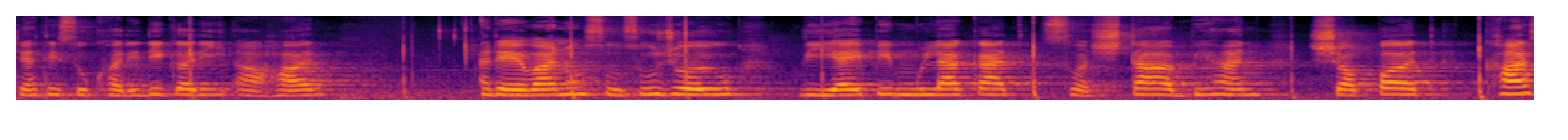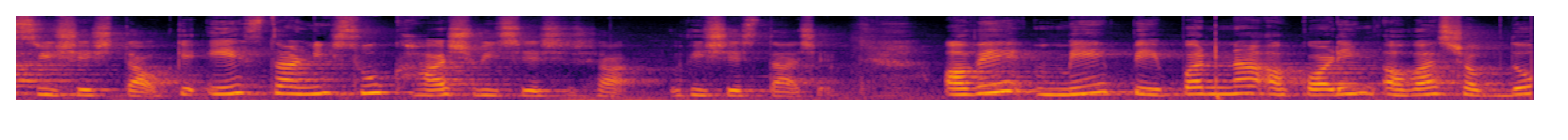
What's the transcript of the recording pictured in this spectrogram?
ત્યાંથી શું ખરીદી કરી, આહાર રહેવાનું શું શું જોયું વીઆઈપી મુલાકાત, સ્વચ્છતા અભિયાન, શપથ, ખાસ વિશેષતાઓ કે એ સ્થળની શું ખાસ વિશેષતા વિશેષતા છે. હવે મેં પેપરના અકોર્ડિંગ આવા શબ્દો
